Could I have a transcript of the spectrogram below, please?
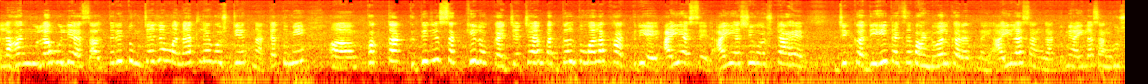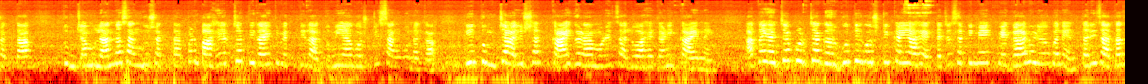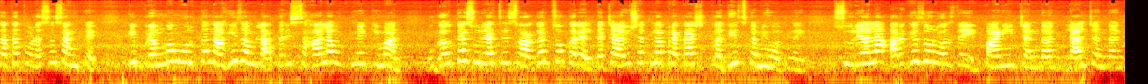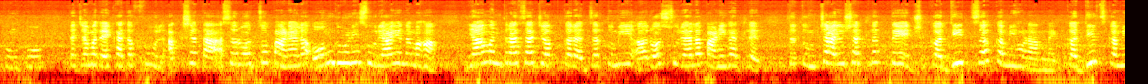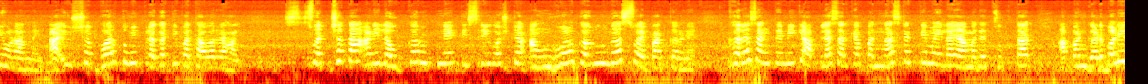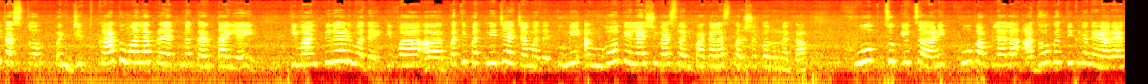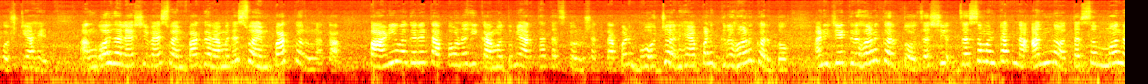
लहान मुलं मुली असाल तरी तुमच्या ज्या मनातल्या गोष्टी आहेत ना त्या तुम्ही फक्त अगदी जी सख्खी लोक आहेत ज्याच्याबद्दल तुम्हाला खात्री आहे आई असेल आई अशी गोष्ट आहे जी कधीही त्याचं भांडवल करत नाही. आईला सांगा तुम्ही आईला सांगू शकता. तुमच्या मुलांना सांगू शकता पण बाहेरच्या तिराईत व्यक्तीला तुम्ही या गोष्टी सांगू नका की तुमच्या आयुष्यात काय घडामोडी चालू आहेत आणि काय नाही. आता ह्याच्या पुढच्या घरगुती गोष्टी काही आहेत त्याच्यासाठी मी एक वेगळा व्हिडिओ बनेन. तरी जाता जाता थोडंसं सांगते की ब्रह्ममुहूर्त नाही जमला तरी सहाला उठणे किमान उगवत्या सूर्याचे स्वागत जो करेल त्याच्या आयुष्यातला प्रकाश कधीच कमी होत नाही. सूर्याला अर्घ्य जो रोज देईल पाणी चंदन लाल चंदन कुंकू त्याच्यामध्ये एखादं फूल अक्षता असं रोज जो पाण्याला ओम गृहिणी सूर्याय नमहा या मंत्राचा जप करत जर तुम्ही रोज सूर्याला पाणी घातलेत तर तुमच्या आयुष्यातलं तेज कधीच कमी होणार नाही कधीच कमी होणार नाही. आयुष्यभर तुम्ही प्रगतीपथावर राहाल. स्वच्छता आणि लवकर उठणे तिसरी गोष्ट आंघोळ करूनच स्वयंपाक करणे. खरं सांगते मी की आपल्यासारख्या पन्नास टक्के महिला यामध्ये चुकतात. आपण गडबडीत असतो पण जितका तुम्हाला प्रयत्न करता येईल किमान पिरियडमध्ये किंवा पती पत्नीच्या ह्याच्यामध्ये तुम्ही अंघोळ केल्याशिवाय स्वयंपाकाला स्पर्श करू नका. खूप चुकीचं आणि खूप आपल्याला अधोगतीकडे नेणाऱ्या गोष्टी आहेत. आंघोळ झाल्याशिवाय स्वयंपाकघरामध्ये स्वयंपाक करू नका. पाणी वगैरे तापवणं ही कामं तुम्ही अर्थातच करू शकता पण भोजन हे आपण ग्रहण करतो. आणि जे ग्रहण करतो जशी जसं म्हणतात ना अन्न तसं मन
